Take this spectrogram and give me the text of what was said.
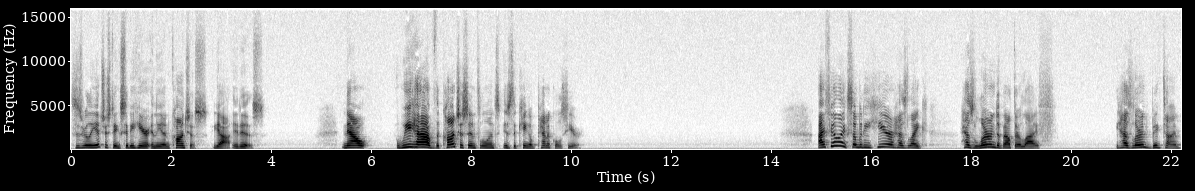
This is really interesting sitting here in the unconscious. Yeah, it is. Now, we have the conscious influence is the King of Pentacles here. I feel like somebody here has like has learned about their life, has learned big time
